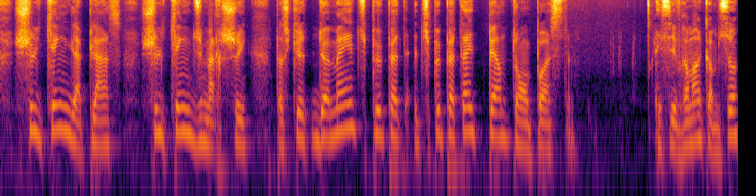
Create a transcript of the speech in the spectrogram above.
« Je suis le king de la place, je suis le king du marché ». Parce que demain, tu peux, tu peux peut-être perdre ton poste. Et c'est vraiment comme ça.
